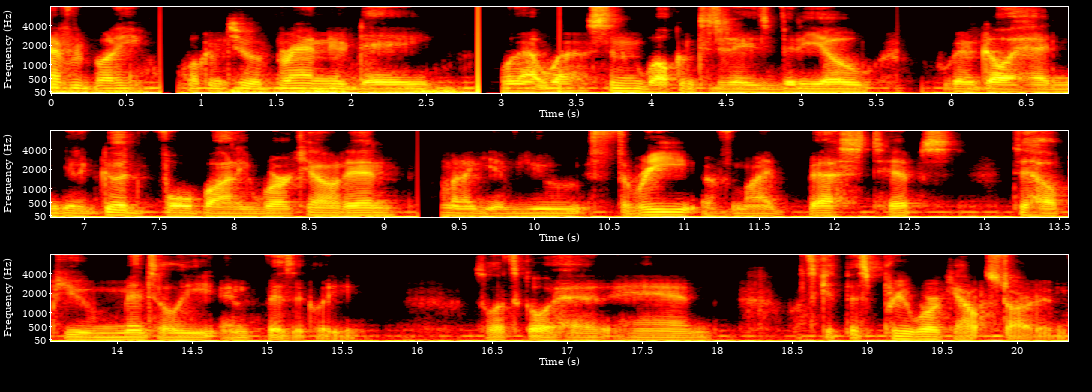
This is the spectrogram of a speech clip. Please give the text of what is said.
everybody. Welcome to a brand new day. Well, that Weston. Welcome to today's video. We're gonna go ahead and get a good full body workout in. I'm gonna give you three of my best tips to help you mentally and physically. So let's go ahead and let's get this pre-workout started.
